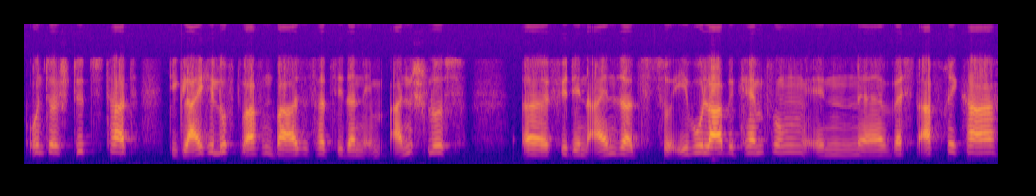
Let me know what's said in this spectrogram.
unterstützt hat. Die gleiche Luftwaffenbasis hat sie dann im Anschluss äh, für den Einsatz zur Ebola-Bekämpfung in äh, Westafrika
